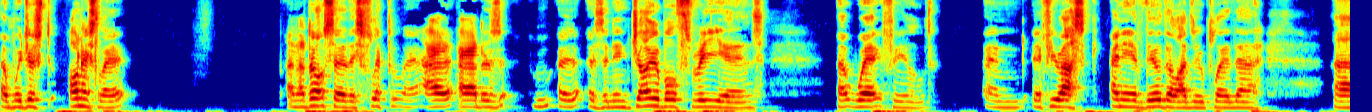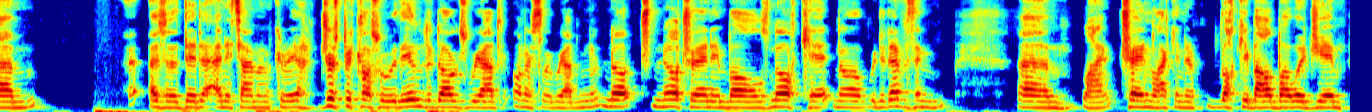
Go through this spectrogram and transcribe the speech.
And we just, honestly, and I don't say this flippantly, I, I had as, as an enjoyable three years at Wakefield. And if you ask any of the other lads who played there, um, as I did at any time in my career. Just because we were the underdogs, we had honestly we had no no training balls, no kit, no. We did everything um, like train like in a Rocky Balboa gym,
